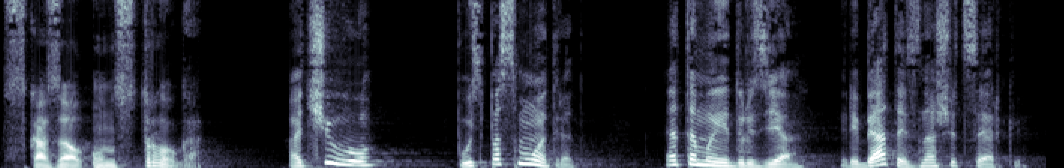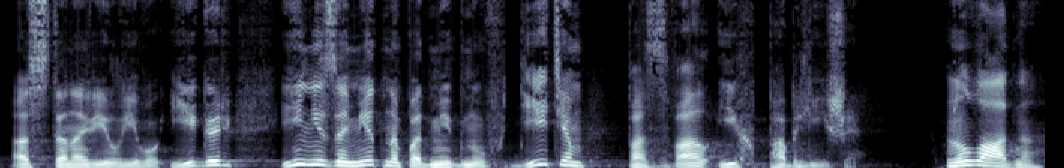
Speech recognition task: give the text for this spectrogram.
Сказал он строго. А чего? Пусть посмотрят. Это мои друзья, ребята из нашей церкви. Остановил его Игорь и, незаметно подмигнув детям, позвал их поближе. Ну ладно,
